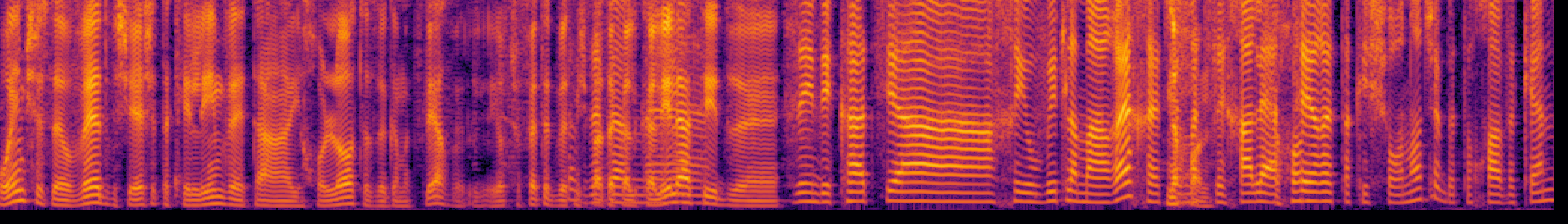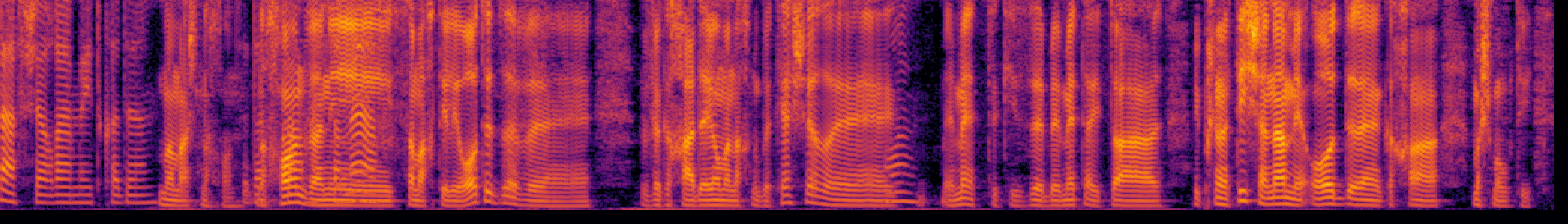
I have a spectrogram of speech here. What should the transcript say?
ורואים שזה עובד ושיש את הכלים ואת היכולות, אז זה גם מצליח, ולהיות שופטת בית זה משפט גם, הכלכלי אה, לעתיד, זה... זו אינדיקציה חיובית למערכת, נכון, שמצליחה לאתר נכון. את הכישרונות שבתוכה וכן לאפשר להם להתקדם. ממש נכון, זה דווקא נכון, ואני משמח. שמחתי לראות את זה, ו... וככה עד היום אנחנו בקשר, אה, וואו. באמת, כי זה באמת הייתה, מבחינתי שנה מאוד אה, ככה משמעותית.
